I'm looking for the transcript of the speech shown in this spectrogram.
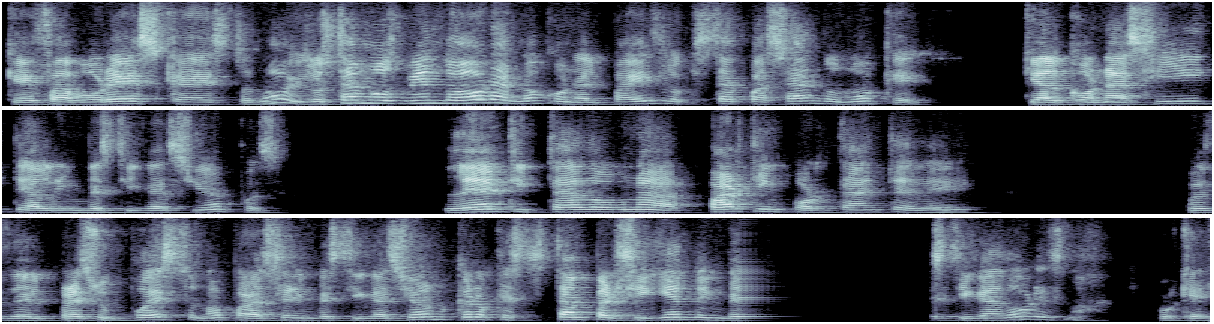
que favorezca esto, ¿no? Y lo estamos viendo ahora, ¿no? Con el país, lo que está pasando, ¿no? Que, que al CONACIT, a la investigación, pues le han quitado una parte importante de, pues del presupuesto, ¿no? Para hacer investigación. Creo que están persiguiendo investigadores, ¿no? Porque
